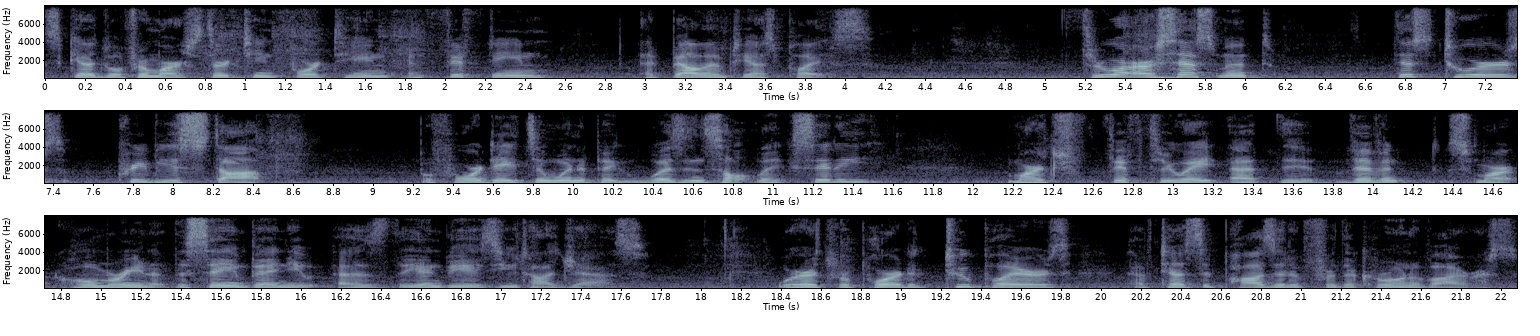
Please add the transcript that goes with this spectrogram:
scheduled for March 13, 14, and 15 at Bell MTS Place. Through our assessment, this tour's previous stop before dates in Winnipeg was in Salt Lake City, March 5th through 8th at the Vivint Smart Home Arena, the same venue as the NBA's Utah Jazz, where it's reported two players have tested positive for the coronavirus.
